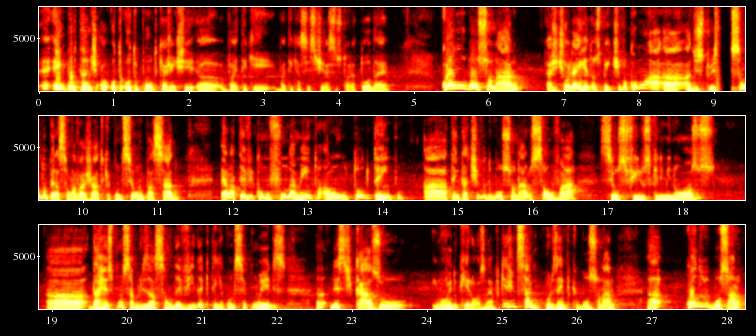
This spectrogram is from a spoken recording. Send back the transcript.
é, é importante, outro, outro ponto que a gente uh, vai, ter que, vai ter que assistir nessa história toda é como o Bolsonaro, a gente olhar em retrospectiva, como a, a, a destruição da Operação Lava Jato que aconteceu no passado, ela teve como fundamento ao longo todo o tempo a tentativa do Bolsonaro salvar seus filhos criminosos uh, da responsabilização devida que tem que acontecer com eles, uh, neste caso envolvendo o Queiroz, né? Porque a gente sabe, por exemplo, que o Bolsonaro, uh, quando o Bolsonaro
